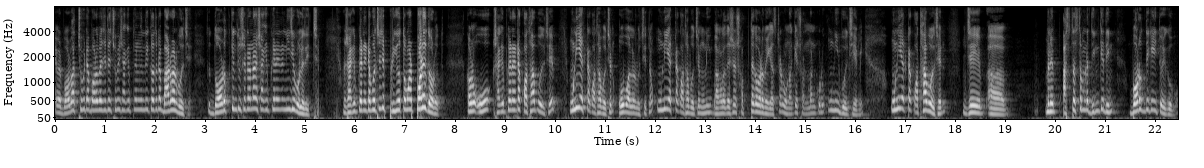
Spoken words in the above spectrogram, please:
এবার বরবাদ ছবিটা বড় বাজেটের ছবি শাকিব খান কিন্তু এই কথাটা বারবার বলছে। তো দরদ কিন্তু সেটা নয় শাকিব খান এটা নিজে বলে দিচ্ছে। শাকিব খান এটা বলছে যে, প্রিয় তোমার পরে দরদ। কারণ ও শাকিব খান একটা কথা বলছে, উনি একটা কথা বলছেন, ও বলার উচিত না, উনি একটা কথা বলছেন, উনি বাংলাদেশের সবথেকে বড় মেগাস্টার, ওনাকে সম্মান করে উনি বলছি আমি। উনি একটা কথা বলছেন যে মানে আস্তে আস্তে আমরা দিনকে দিন বড়োর দিকেই তো এগোবো।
